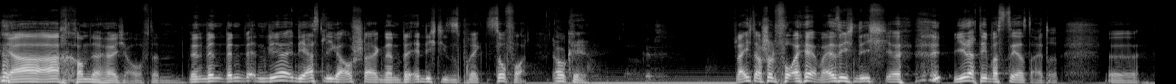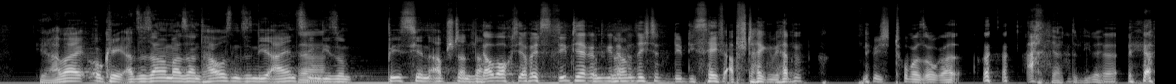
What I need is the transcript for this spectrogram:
Ja, ach komm, da höre ich auf. Dann, wenn, wenn, wenn, wenn wir in die erste Liga aufsteigen, dann beende ich dieses Projekt sofort. Okay. Vielleicht auch schon vorher, weiß ich nicht. Äh, je nachdem, was zuerst eintritt. Äh, Ja, aber okay, also sagen wir mal, Sandhausen sind die einzigen, Ja. die so ein bisschen Abstand Ich nach. glaube auch, die haben jetzt den Terran Unten haben- Sicht, in dem die safe absteigen werden. Nämlich Thomas Oral. ach ja, du Liebe. Ja, ja.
